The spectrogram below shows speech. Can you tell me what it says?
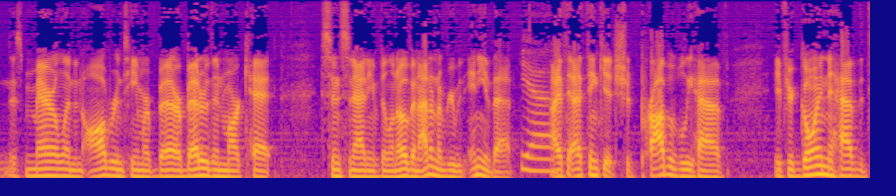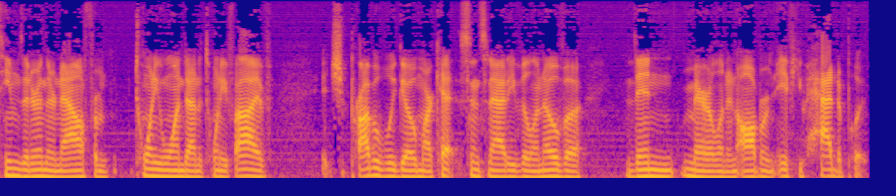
this Maryland and Auburn team are, be- are better than Marquette, Cincinnati, and Villanova, and I don't agree with any of that. Yeah. I, th- I think it should probably have, if you're going to have the teams that are in there now from 21 down to 25, it should probably go Marquette, Cincinnati, Villanova, then Maryland and Auburn if you had to put.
